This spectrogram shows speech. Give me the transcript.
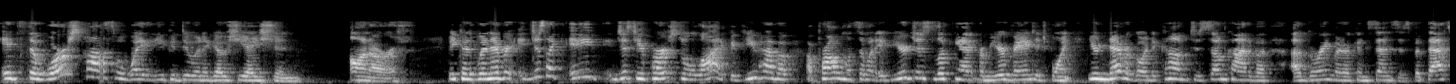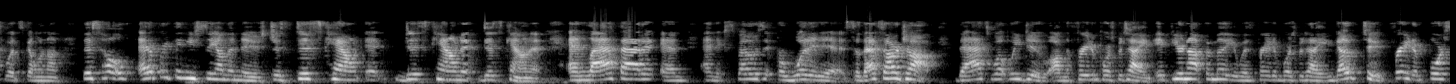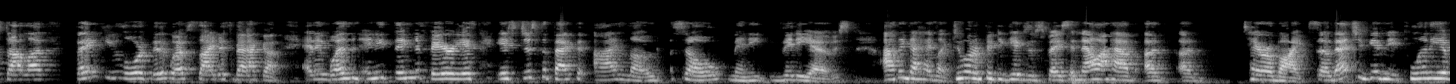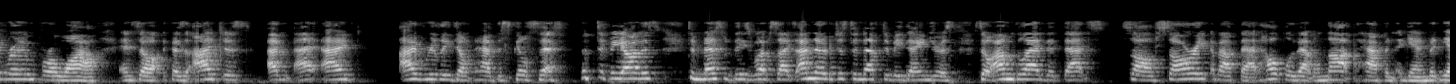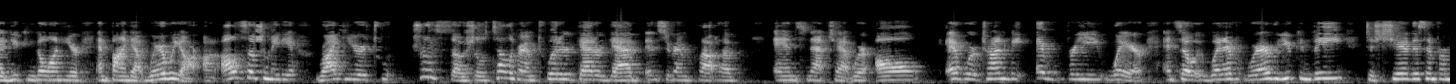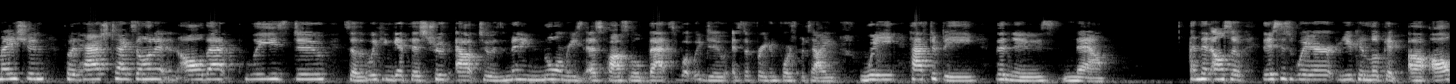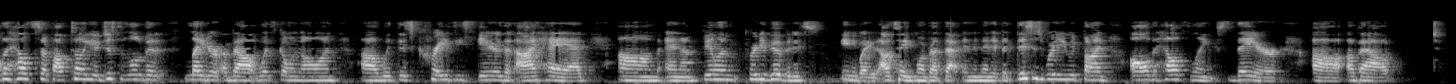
it's the worst possible way that you could do a negotiation on earth because whenever just like any just your personal life if you have a, a problem with someone if you're just looking at it from your vantage point you're never going to come to some kind of a agreement or consensus. But that's what's going on. This whole everything you see on the news just discount it discount it discount it and laugh at it and and expose it for what it is. So that's our job. That's what we do on the freedom force battalion. If you're not familiar with freedom force battalion go to freedomforce.live Thank you, Lord. The website is back up. And it wasn't anything nefarious. It's just the fact that I load so many videos. I think I had like 250 gigs of space, and now I have a, a terabyte. So that should give me plenty of room for a while. And so, because I just, I, I, I really don't have the skill set, to be honest, to mess with these websites. I know just enough to be dangerous. So I'm glad that that's solved. Sorry about that. Hopefully that will not happen again. But yeah, you can go on here and find out where we are on all social media right here, Tw- Truth Social, Telegram, Twitter, Gettr, Gab, Instagram, CloutHub, and Snapchat. We're all we're trying to be everywhere. And so whatever wherever you can be to share this information, put hashtags on it and all that, please do so that we can get this truth out to as many normies as possible. That's what we do as the Freedom Force Battalion. We have to be the news now. And then also, this is where you can look at uh, all the health stuff. I'll tell you just a little bit later about what's going on uh, with this crazy scare that I had. Um, and I'm feeling pretty good, but it's anyway, I'll tell you more about that in a minute. But this is where you would find all the health links there uh, about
